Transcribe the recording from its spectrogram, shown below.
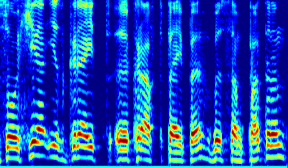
so here is great uh, craft paper with some pattern.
